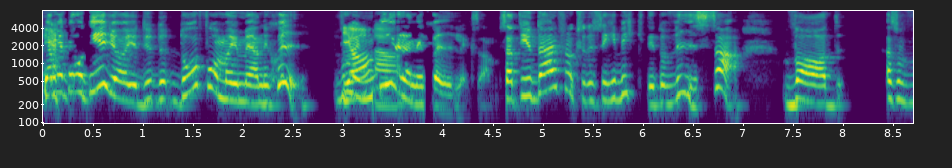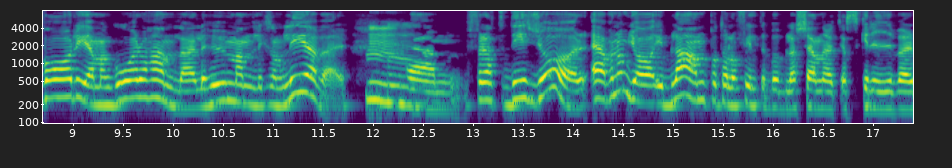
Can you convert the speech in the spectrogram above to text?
Ja men och det gör ju, då- då får man ju med energi. Då får Ja. man ju mer energi liksom. Så att det är ju därför också det är så viktigt att visa vad, alltså vad det är man går och handlar eller hur man liksom lever. Mm. Ehm, för att det gör, även om jag ibland på tal om filterbubbla känner att jag skriver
